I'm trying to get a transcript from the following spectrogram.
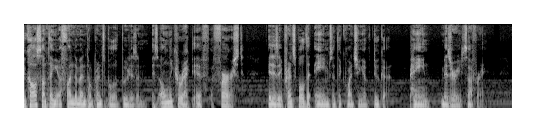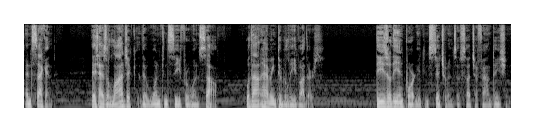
To call something a fundamental principle of Buddhism is only correct if, first, it is a principle that aims at the quenching of dukkha, pain, misery, suffering. And second, it has a logic that one can see for oneself without having to believe others. These are the important constituents of such a foundation.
